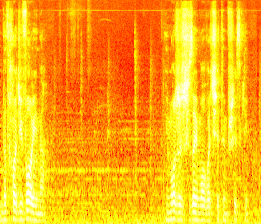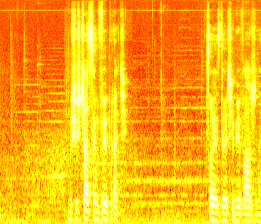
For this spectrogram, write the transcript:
nadchodzi wojna. Nie możesz zajmować się tym wszystkim. Musisz czasem wybrać, co jest dla ciebie ważne.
